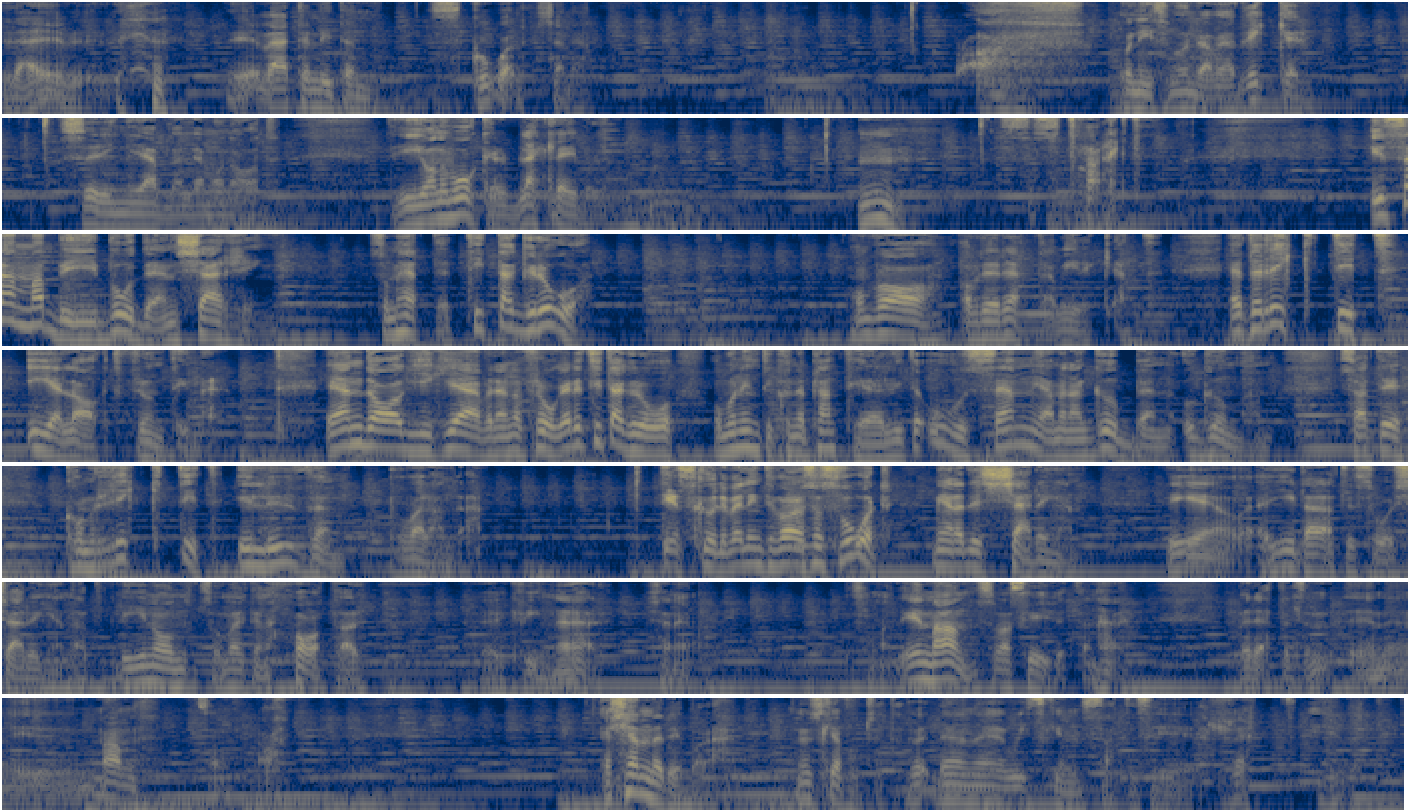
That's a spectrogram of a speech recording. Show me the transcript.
Det där är, det är värt en liten skål, känner jag. Ah, och ni som undrar vad jag dricker, så är det ingen jävla lemonad. Det är Johnny Walker, Black Label. Mm, så starkt. I samma by bodde en kärring som hette Titta Grå. Hon var av det rätta virket. Ett riktigt elakt fruntimmer. En dag gick djävulen och frågade Titta Grå om hon inte kunde plantera lite osämja mellan gubben och gumman. Så att det kom riktigt i luven på varandra. Det skulle väl inte vara så svårt, menade kärringen. Det är, jag gillar att det står kärringen. Att det är någon som verkligen hatar eh, kvinnor här, känner jag. Det är en man som har skrivit den här berättelsen. En, en man som, ja. Jag känner det bara. Nu ska jag fortsätta. Den eh, whiskyn satte sig rätt i huvudet.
